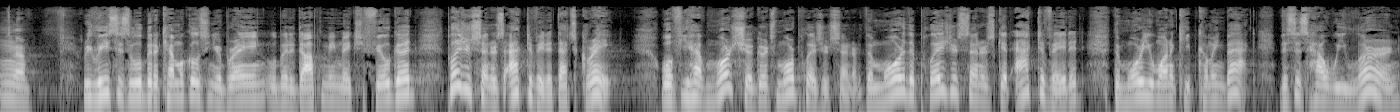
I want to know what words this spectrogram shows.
mm, releases a little bit of chemicals in your brain, a little bit of dopamine makes you feel good. Pleasure centers activated. That's great. Well, if you have more sugar, it's more pleasure center. The more the pleasure centers get activated, the more you want to keep coming back. This is how we learn,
